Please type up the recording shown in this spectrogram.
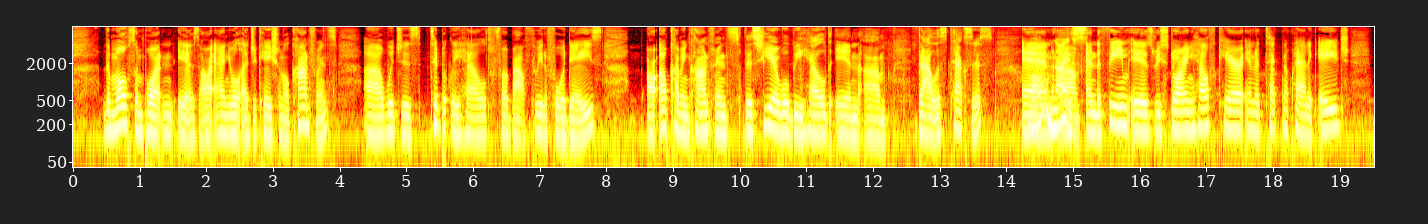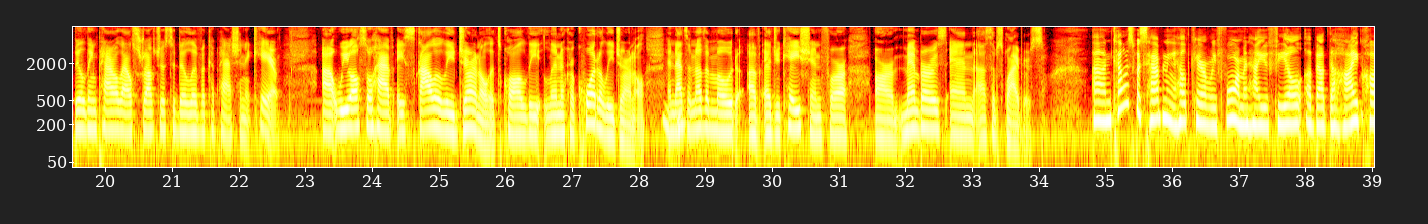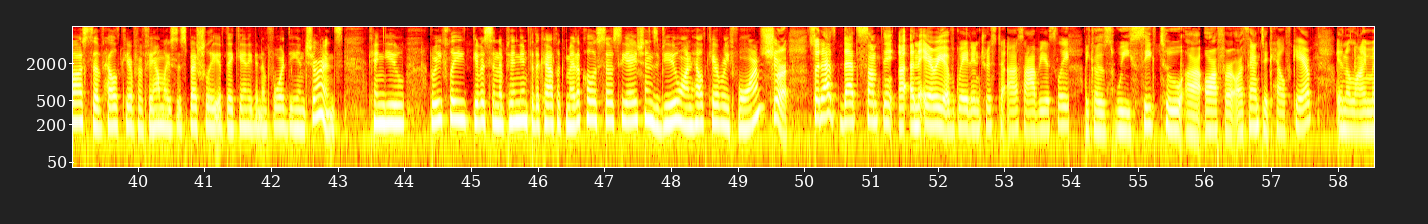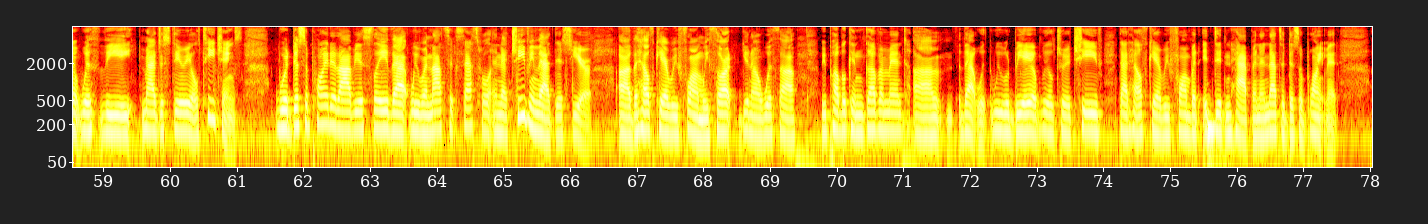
The most important is our annual educational conference, uh, which is typically held for about three to four days. Our upcoming conference this year will be held in um, Dallas, Texas. And, um, nice. and the theme is restoring healthcare in a technocratic age, building parallel structures to deliver compassionate care. Uh, we also have a scholarly journal. It's called the Linacre Quarterly Journal, and that's another mode of education for our members and uh, subscribers. Um, tell us what's happening in healthcare reform and how you feel about the high costs of healthcare for families, especially if they can't even afford the insurance. Can you briefly give us an opinion for the Catholic Medical Association's view on healthcare reform? Sure. So that's that's something uh, an area of great interest to us, obviously, because we seek to uh, offer authentic health care in alignment with the magisterial teachings. We're disappointed, obviously, that we were not successful in achieving that this year. Uh, the healthcare reform. We thought, you know, with uh, Republican government, um, that w- we would be able to achieve that healthcare reform, but it didn't happen, and that's a disappointment.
